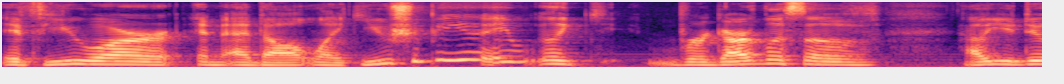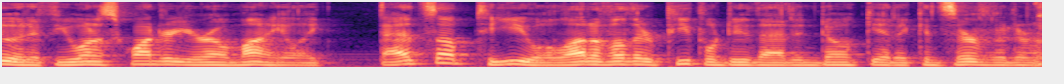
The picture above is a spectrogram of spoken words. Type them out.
if you are an adult like you should be a, like regardless of how you do it if you want to squander your own money like that's up to you. A lot of other people do that and don't get a conservative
